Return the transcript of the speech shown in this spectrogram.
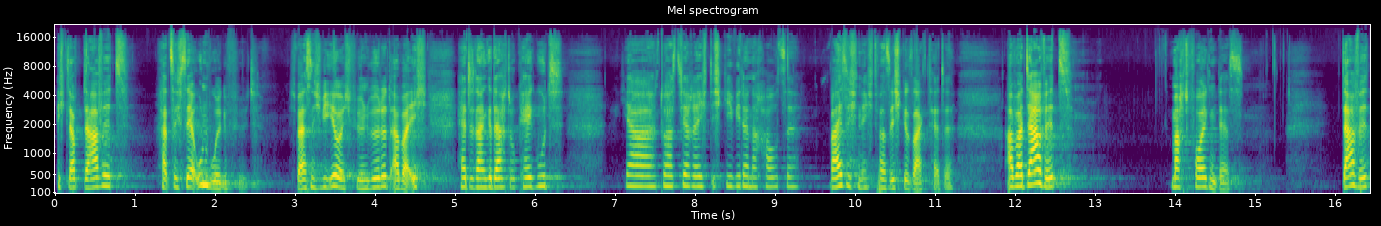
ich glaube, David hat sich sehr unwohl gefühlt. Ich weiß nicht, wie ihr euch fühlen würdet, aber ich hätte dann gedacht, okay, gut, ja, du hast ja recht, ich gehe wieder nach Hause. Weiß ich nicht, was ich gesagt hätte. Aber David macht Folgendes. David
